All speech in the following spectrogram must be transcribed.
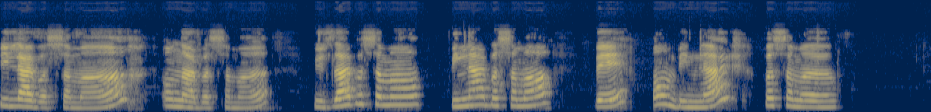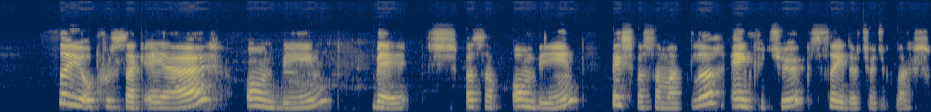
Birler basamağı, onlar basamağı, yüzler basamağı, binler basamağı ve on binler basamağı. Sayı okursak eğer 10 bin 5 basam 10 bin 5 basamaklı en küçük sayıdır çocuklar.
